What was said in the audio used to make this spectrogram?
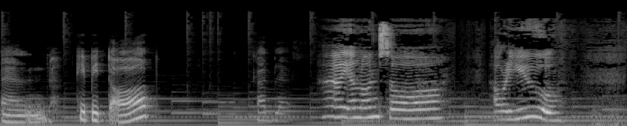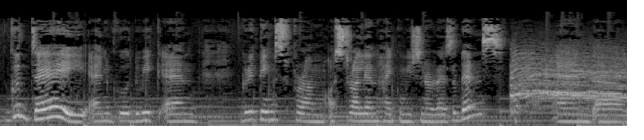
and keep it up. God bless. Hi Alonso. How are you? Good day and good weekend Greetings from Australian High Commissioner residence. And um,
